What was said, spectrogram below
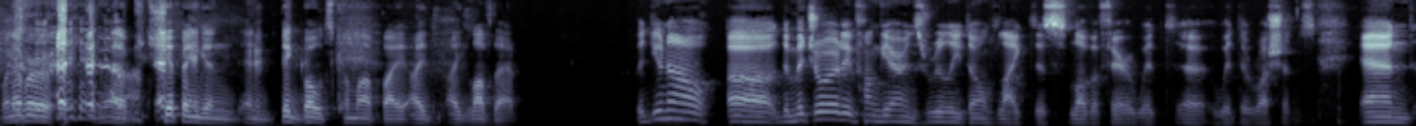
whenever uh, shipping and, and big boats come up, I, I I love that. But you know, uh, the majority of Hungarians really don't like this love affair with uh, with the Russians, and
